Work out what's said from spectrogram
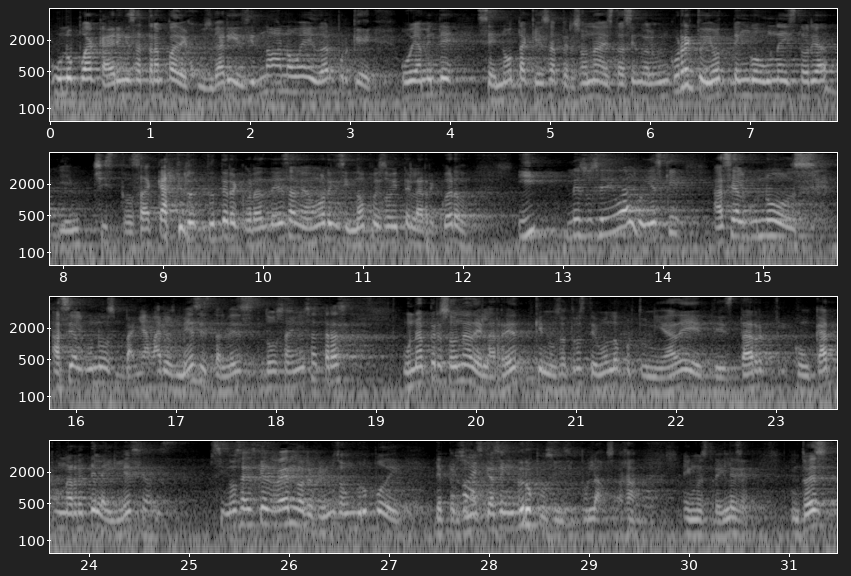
uno pueda caer en esa trampa de juzgar y decir, no, no voy a ayudar porque obviamente se nota que esa persona está haciendo algo incorrecto. Yo tengo una historia bien chistosa acá, tú te recuerdas de esa, mi amor, y si no, pues hoy te la recuerdo. Y me sucedió algo, y es que hace algunos, hace algunos, vaya varios meses, tal vez dos años atrás, una persona de la red que nosotros tenemos la oportunidad de, estar con CAT, una red de la iglesia, si no sabes qué es red, nos referimos a un grupo de, de personas que hacen grupos y discipulados. Ajá en nuestra iglesia. Entonces,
